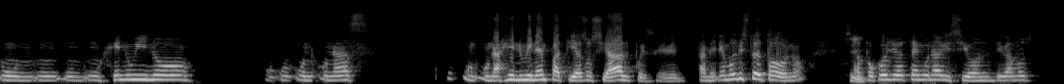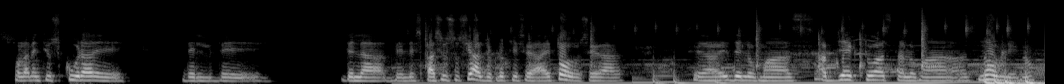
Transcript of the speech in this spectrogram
un, un, un, genuino, unas, una genuina empatía social, pues también hemos visto de todo, ¿no? Sí. Tampoco yo tengo una visión, digamos, solamente oscura de, de, de del espacio social. Yo creo que se da de todo, se da, se da desde lo más abyecto hasta lo más noble, ¿no?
